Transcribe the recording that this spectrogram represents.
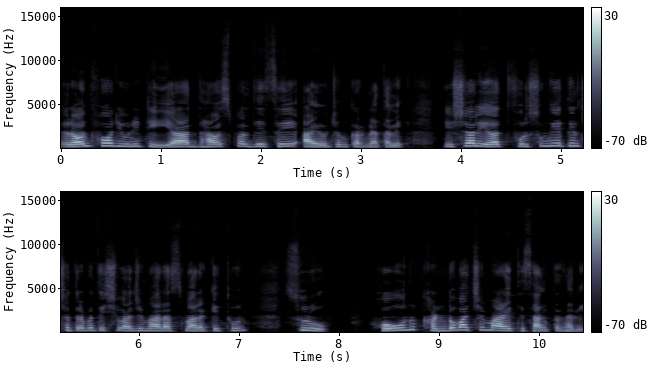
रन फॉर युनिटी या धाव स्पर्धेचे आयोजन करण्यात आले. ही शर्यत फुरसुंगी येथील छत्रपती शिवाजी महाराज स्मारक येथून सुरू होऊन खंडोबाचे माळ येथे सांगता झाली.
